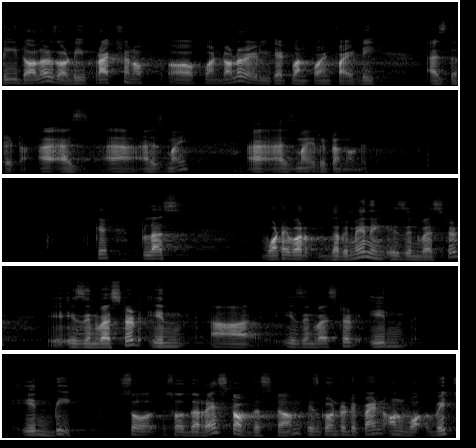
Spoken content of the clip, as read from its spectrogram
d dollars or d fraction of, of 1 dollar I will get 1.5 d as the return uh, as uh, as my uh, as my return on it okay plus whatever the remaining is invested is invested in uh, is invested in in B. So, so the rest of this term is going to depend on which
